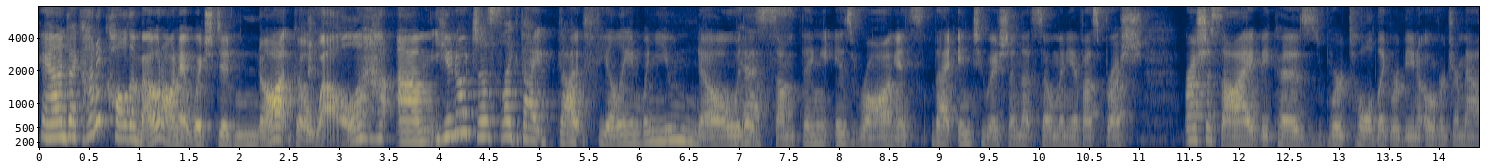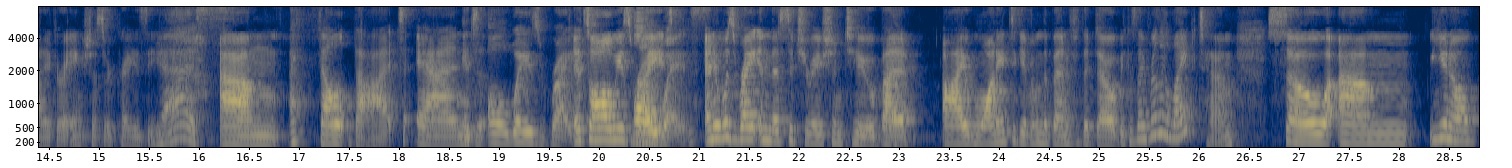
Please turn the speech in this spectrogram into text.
And I kind of called him out on it, which did not go well. Um, you know, just like that gut feeling when you know that something is wrong. It's that intuition that so many of us brush brush aside because we're told like we're being over dramatic or anxious or crazy. Yes. Um, I felt that, and it's always right. it's always right. Always. And it was right in this situation too, but I wanted to give him the benefit of the doubt because I really liked him. So, um, you know,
